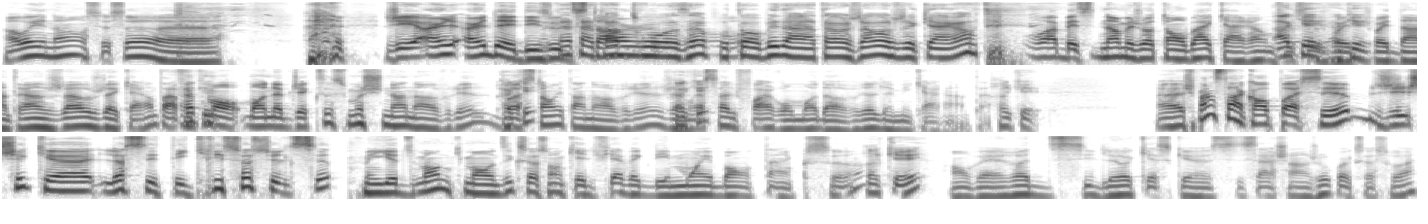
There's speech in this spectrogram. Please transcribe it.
Ah oui, non, c'est ça. euh, J'ai un, un des, des Peut-être auditeurs. attendre 3 ans pour tomber dans la tranche d'âge de 40. Ouais, ben, non, mais je vais tomber à 40. c'est Ok, ça, je, vais être, je vais être dans la tranche d'âge de 40. En fait, mon, mon objectif, moi, je suis né en avril. Boston est en avril. J'aimerais ça le faire au mois d'avril de mes 40 ans. OK. Euh, je pense que c'est encore possible. Je, je sais que là, c'est écrit ça sur le site, mais il y a du monde qui m'ont dit que se sont qualifiés avec des moins bons temps que ça. OK. On verra d'ici là qu'est-ce que si ça a changé ou quoi que ce soit.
